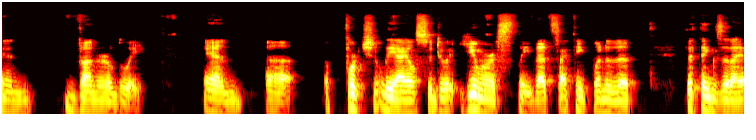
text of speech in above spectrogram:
and vulnerably. And uh, fortunately, I also do it humorously. That's I think one of the the things that I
